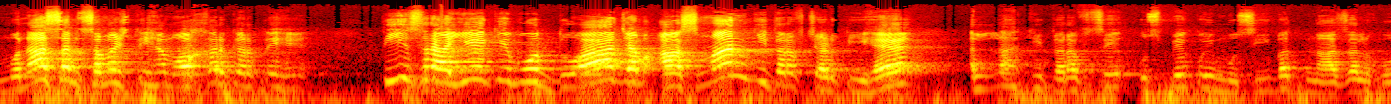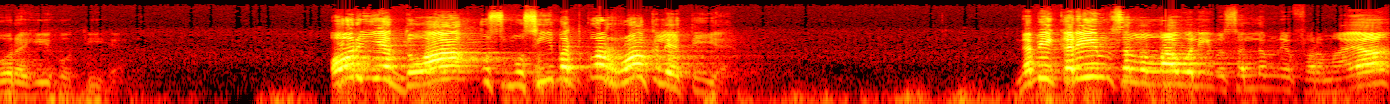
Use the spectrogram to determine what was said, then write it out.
مناسب سمجھتے ہیں، مؤخر کرتے ہیں۔ تیسرا یہ کہ وہ دعا جب آسمان کی طرف چڑھتی ہے، اللہ کی طرف سے اس پہ کوئی مصیبت نازل ہو رہی ہوتی ہے۔ اور یہ دعا اس مصیبت کو روک لیتی ہے۔ نبی کریم صلی اللہ علیہ وسلم نے فرمایا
